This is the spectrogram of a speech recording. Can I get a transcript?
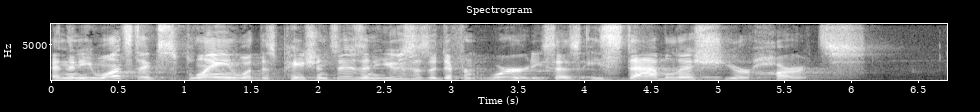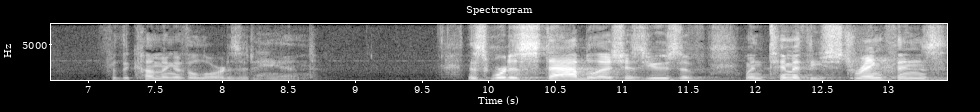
and then he wants to explain what this patience is, and he uses a different word. He says, Establish your hearts, for the coming of the Lord is at hand. This word establish is used of when Timothy strengthens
